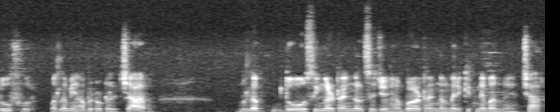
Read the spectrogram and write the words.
टू फोर मतलब यहाँ पे टोटल चार मतलब दो सिंगल ट्रायंगल से जो है बड़ा ट्रैंगल मेरे कितने बन रहे हैं? चार।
